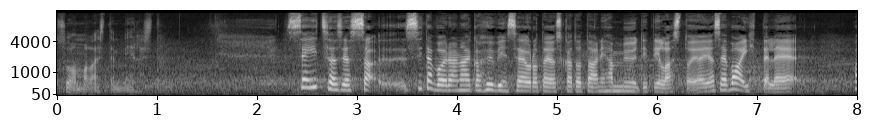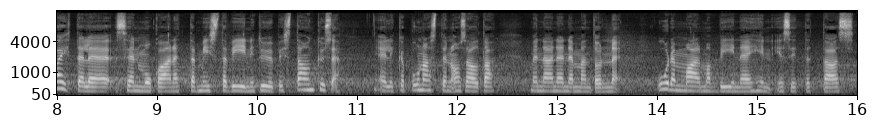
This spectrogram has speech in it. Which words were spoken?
suomalaisten mielestä? Se itse asiassa, sitä voidaan aika hyvin seurata, jos katsotaan ihan myyntitilastoja, ja se vaihtelee, vaihtelee sen mukaan, että mistä viinityypistä on kyse. Eli punasten osalta mennään enemmän tuonne uuden maailman viineihin, ja sitten taas,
